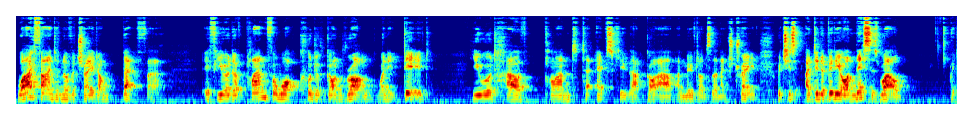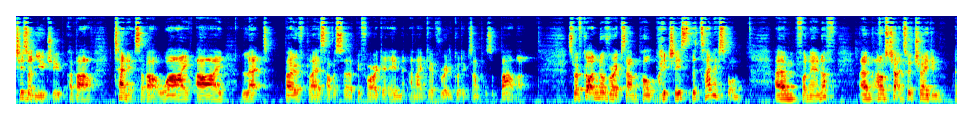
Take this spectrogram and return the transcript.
Why find another trade on Betfair? If you had a plan for what could have gone wrong when it did, you would have planned to execute that, got out, and moved on to the next trade. Which is, I did a video on this as well, which is on YouTube about tennis, about why I let both players have a serve before I get in, and I give really good examples about that. So I've got another example, which is the tennis one. Um, funny enough, um, I was chatting to a trading a,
